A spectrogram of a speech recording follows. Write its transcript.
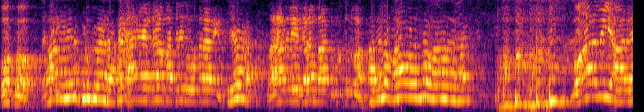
ஓஹோ. வாரவீடு கொடுக்க வேண்டாம். வாரவேற்கால பத்திரிக்கை கொடுத்துறாரு ஏன் வராதவேற்காலம் பார்த்து கொடுத்துட்டு வாங்க. அதெல்லாம் வாரதுன்னா வராதுன்னா. வாரவி யாரு?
